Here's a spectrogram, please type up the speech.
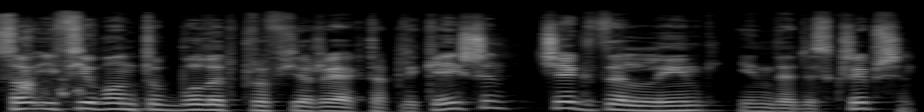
So if you want to bulletproof your React application, check the link in the description.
